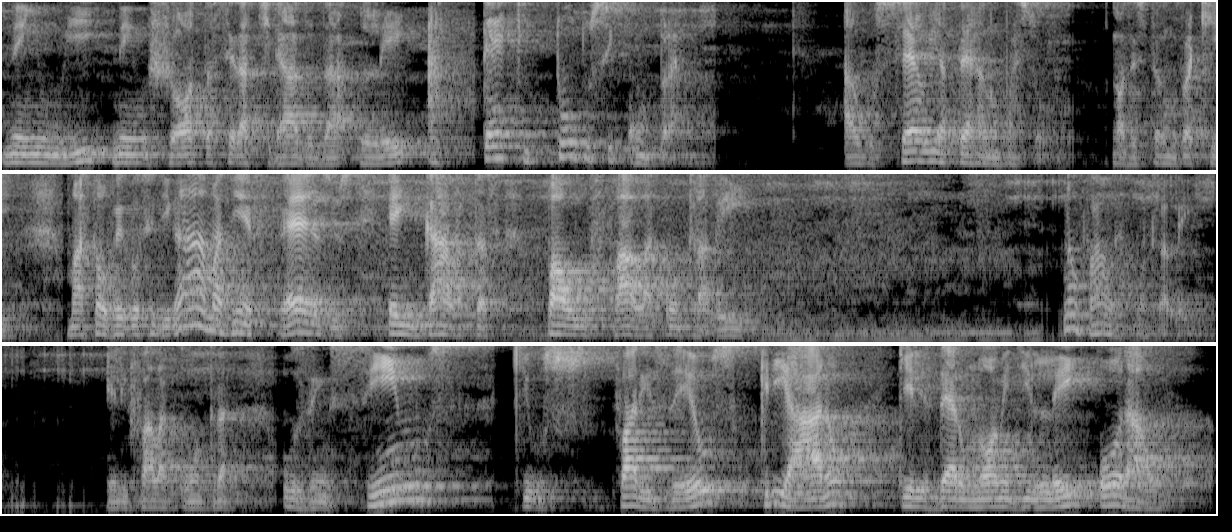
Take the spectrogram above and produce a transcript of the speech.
nenhum i, nenhum j será tirado da lei até que tudo se cumpra. O céu e a terra não passou. Nós estamos aqui. Mas talvez você diga: "Ah, mas em Efésios, em Gálatas, Paulo fala contra a lei". Não fala contra a lei. Ele fala contra os ensinos que os fariseus criaram, que eles deram o nome de lei oral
